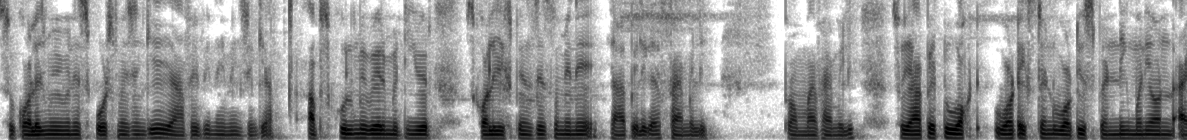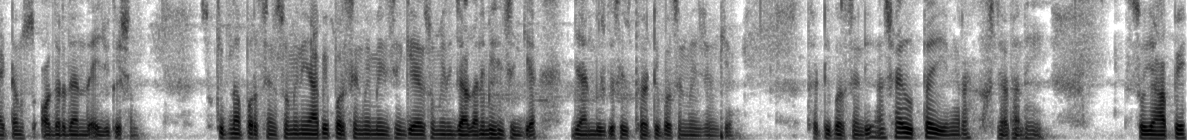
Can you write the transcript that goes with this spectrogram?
सो कॉलेज में भी मैंने स्पोर्ट्स मेंशन किया यहाँ पे भी नहीं मेंशन किया। आप स्कूल में where meeting your college experiences तो मैंने यहाँ पे लिखा है family from my family so यहाँ पे to what what extend what you spending money on items other than the education so कितना परसेंट सो so, मैंने यहाँ पे परसेंट में मेंशन किया है सो मैंने ज़्यादा नहीं मेंशन किया। जानबूझ के सिर्फ़ थर्टी परसेंट मेंशन किया। थर्टी परसेंट ही? हाँ शायद उतना ही है मेरा ज़्यादा नहीं सो so, यहाँ पे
